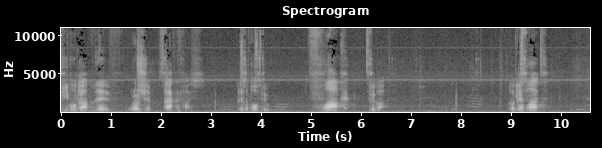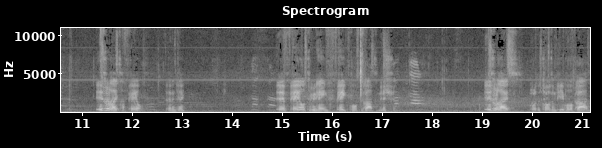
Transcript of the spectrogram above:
people of God live, worship, sacrifice. They're supposed to flock to God. But guess what? Israelites have failed, didn't they? They have failed to remain faithful to God's mission. Israelites were the chosen people of God.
